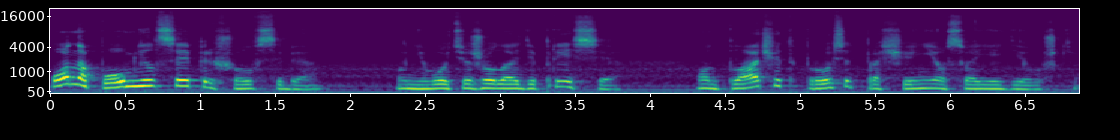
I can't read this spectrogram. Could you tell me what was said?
Он опомнился и пришел в себя. У него тяжелая депрессия. Он плачет и просит прощения у своей девушки.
